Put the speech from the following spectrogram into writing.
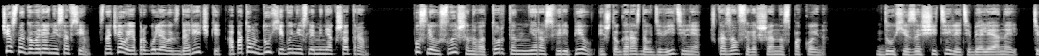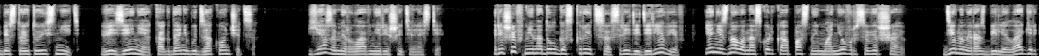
Честно говоря, не совсем. Сначала я прогулялась до речки, а потом духи вынесли меня к шатрам. После услышанного Тортен не рассверепел и, что гораздо удивительнее, сказал совершенно спокойно. «Духи защитили тебя, Леонель. Тебе стоит уяснить. Везение когда-нибудь закончится». Я замерла в нерешительности. Решив ненадолго скрыться среди деревьев, я не знала, насколько опасный маневр совершаю. Демоны разбили лагерь,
